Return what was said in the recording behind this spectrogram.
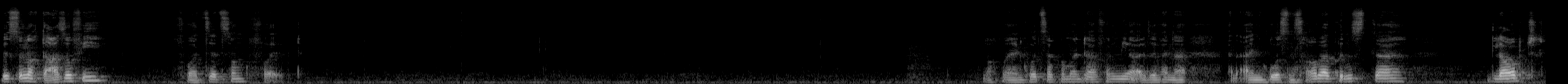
Bist du noch da, Sophie? Fortsetzung folgt. Nochmal ein kurzer Kommentar von mir. Also wenn er an einen großen Zauberkünstler glaubt,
